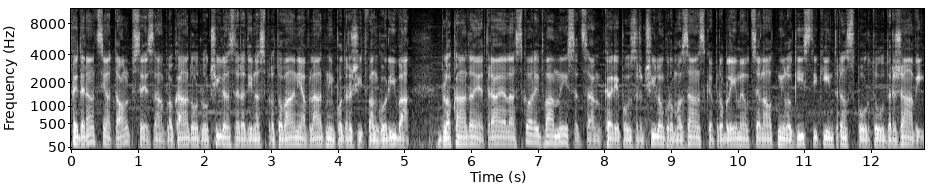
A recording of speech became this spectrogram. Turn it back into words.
Federacija Tolp se je za blokado odločila zaradi nasprotovanja vladnim podražitvam goriva. Blokada je trajala skoraj dva meseca, kar je povzročilo gromozanske probleme v celotni logistiki in transportu v državi.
